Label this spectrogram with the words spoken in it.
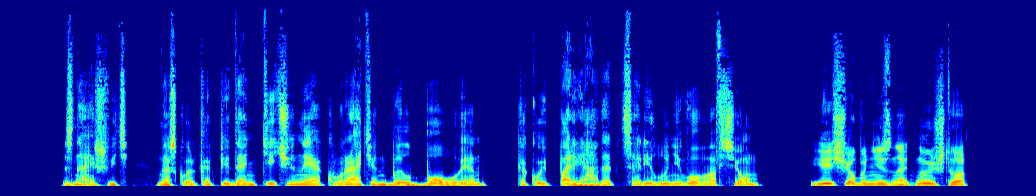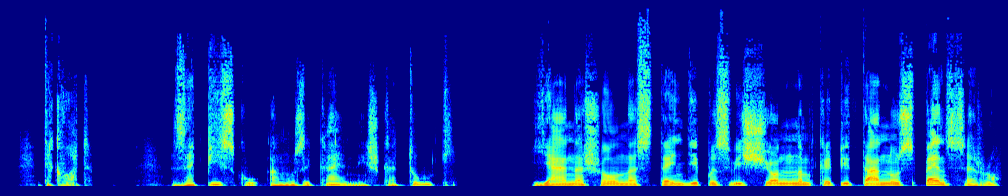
Знаешь ведь, насколько педантичен и аккуратен был Боуэн, какой порядок царил у него во всем». «Еще бы не знать, ну и что?» «Так вот, записку о музыкальной шкатулке я нашел на стенде, посвященном капитану Спенсеру.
